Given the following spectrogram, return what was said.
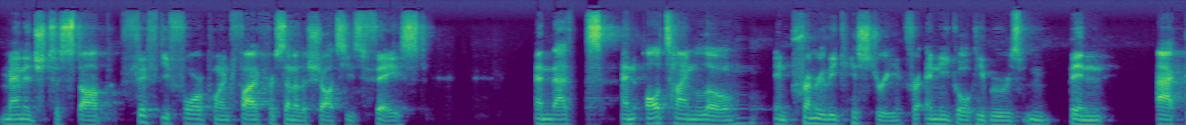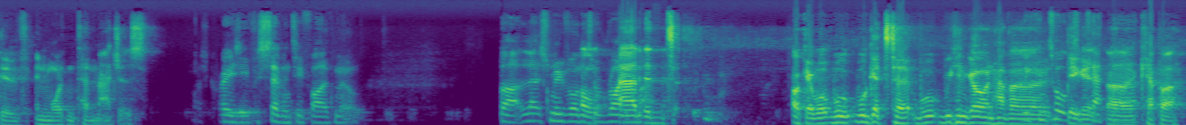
managed to stop 54.5% of the shots he's faced. And that's an all time low in Premier League history for any goalkeeper who's been active in more than 10 matches. That's crazy for 75 mil. But let's move on to Oh, right back. added. Okay, well, we'll we'll get to we'll, we can go and have a dig to at uh, Kepa.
